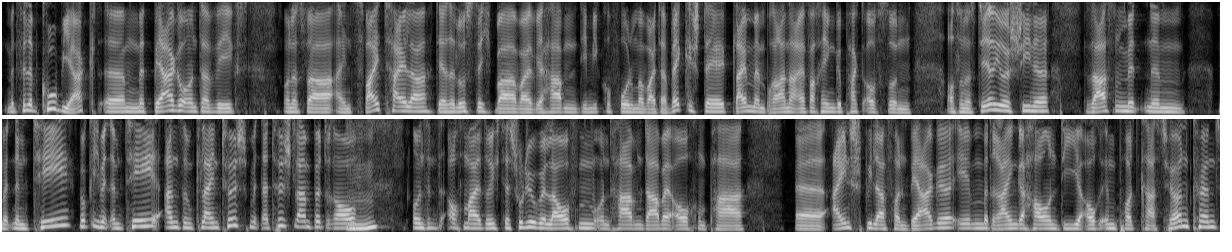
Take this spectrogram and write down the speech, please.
mit Philipp Kubiak, ähm, mit Berge unterwegs. Und das war ein Zweiteiler, der sehr lustig war, weil wir haben die Mikrofone mal weiter weggestellt, Kleinmembrane einfach hingepackt auf so, ein, auf so eine Stereoschiene, saßen mit einem mit einem Tee, wirklich mit einem Tee an so einem kleinen Tisch mit einer Tischlampe drauf und sind auch mal durch das Studio gelaufen und haben dabei auch ein paar äh, Einspieler von Berge eben mit reingehauen, die ihr auch im Podcast hören könnt,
